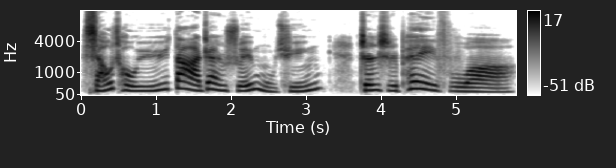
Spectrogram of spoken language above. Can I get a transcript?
小丑鱼大战水母群，真是佩服啊！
